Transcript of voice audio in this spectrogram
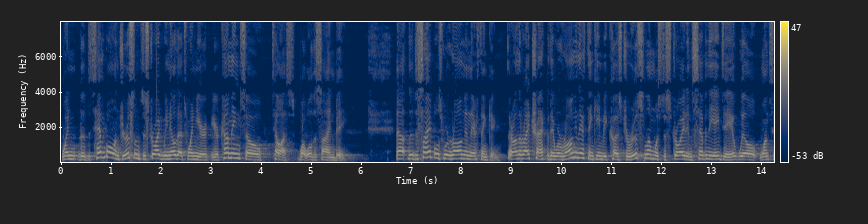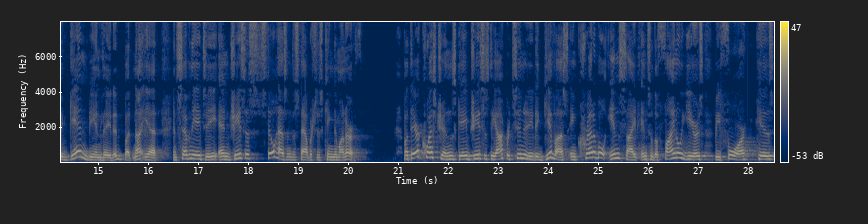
When the temple in Jerusalem is destroyed, we know that's when you're, you're coming, so tell us, what will the sign be? Now, the disciples were wrong in their thinking. They're on the right track, but they were wrong in their thinking because Jerusalem was destroyed in 70 AD. It will once again be invaded, but not yet, in 70 AD, and Jesus still hasn't established his kingdom on earth. But their questions gave Jesus the opportunity to give us incredible insight into the final years before his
